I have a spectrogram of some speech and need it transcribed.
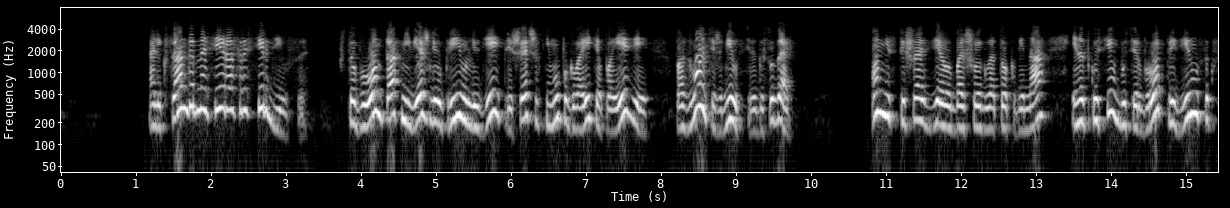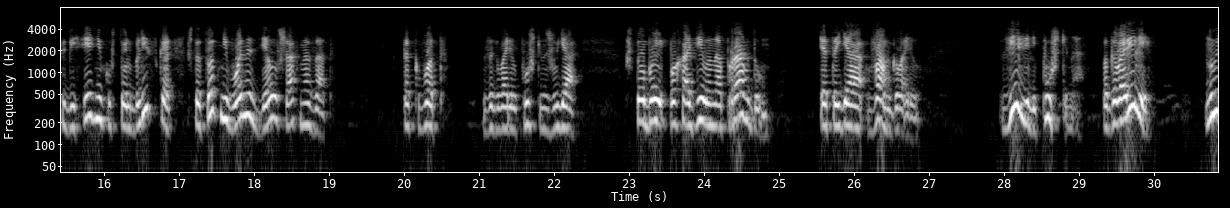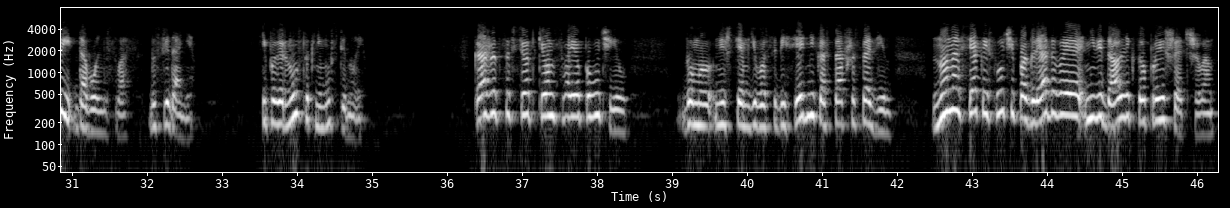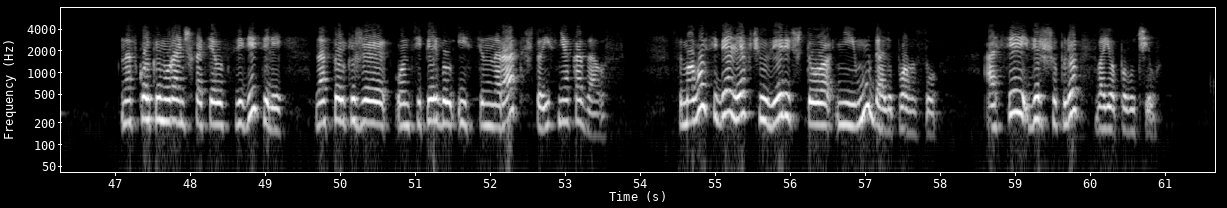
Александр на сей раз рассердился. Чтобы он так невежливо принял людей, пришедших к нему поговорить о поэзии, позвольте же, милостивый государь. Он не спеша сделал большой глоток вина и, надкусив бутерброд, придвинулся к собеседнику столь близко, что тот невольно сделал шаг назад. «Так вот», — заговорил Пушкин, жуя, — «чтобы походило на правду, это я вам говорю. Видели Пушкина? Поговорили? Ну и довольны с вас. До свидания». И повернулся к нему спиной. Кажется, все-таки он свое получил —— думал меж тем его собеседник, оставшись один, но на всякий случай поглядывая, не видал ли кто происшедшего. насколько ему раньше хотелось свидетелей, настолько же он теперь был истинно рад, что их не оказалось. Самого себя легче уверить, что не ему дали по носу, а сей вершеплет свое получил.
